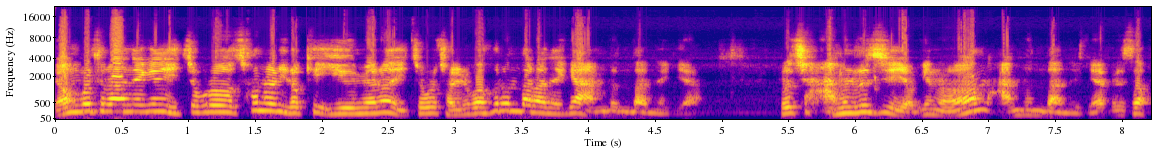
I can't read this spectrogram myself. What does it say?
0볼트라는 얘기는 이쪽으로 선을 이렇게 이으면은 이쪽으로 전류가 흐른다는 얘기야, 안 흐른다는 얘기야. 그렇지, 안 흐르지. 여기는 안 흐른다는 얘기야. 그래서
